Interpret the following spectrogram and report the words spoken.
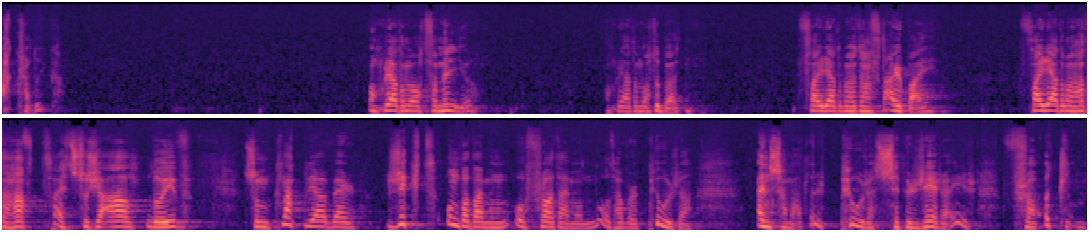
akkurat lykka Onkel Adam har åt familje. Onkel at de måtte bøten. Flere at de haft arbeid. Flere at de haft et sosialt liv som knapplega var rikt undan dem og fra dem og det var pura ensamheter, pura separerer fra øtlen.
